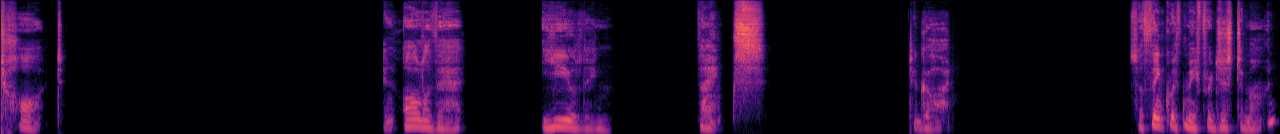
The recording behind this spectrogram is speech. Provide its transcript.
taught. And all of that yielding thanks to God. So think with me for just a moment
